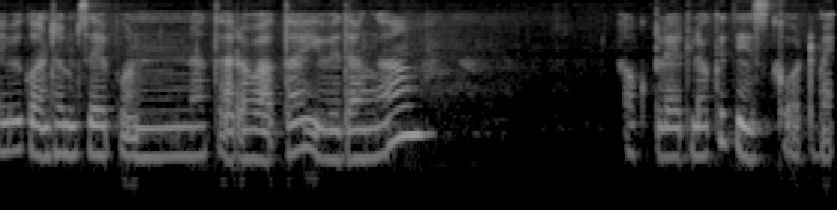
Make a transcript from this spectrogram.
ఇవి కొంచెం సేపు ఉన్న తర్వాత ఈ విధంగా ఒక ప్లేట్లోకి తీసుకోవటమే.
